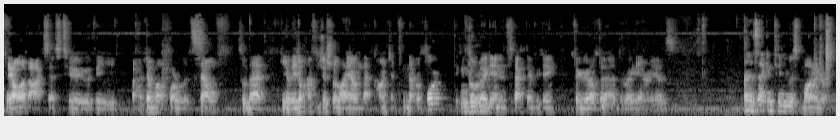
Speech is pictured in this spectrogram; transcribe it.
They all have access to the uh, Dubbot portal itself so that you know they don't have to just rely on that content from that report. They can go right in, inspect everything, figure out the, the right areas. And it's that continuous monitoring.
